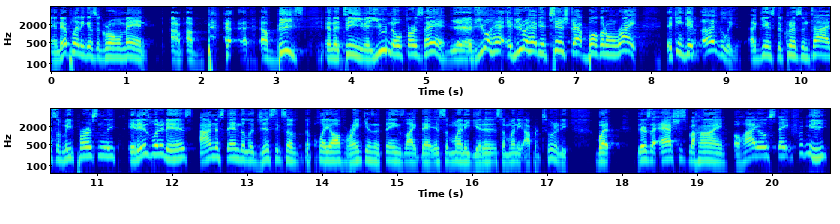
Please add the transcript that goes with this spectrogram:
And they're playing against a grown man, a, a, a beast in a team. And you know firsthand, Yes. if you don't have, if you don't have your chin strap buckled on right, it can get ugly against the Crimson Tide. So me personally, it is what it is. I understand the logistics of the playoff rankings and things like that. It's a money getter. It's a money opportunity, but there's an ashes behind Ohio State for me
